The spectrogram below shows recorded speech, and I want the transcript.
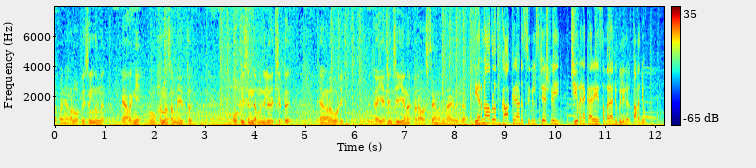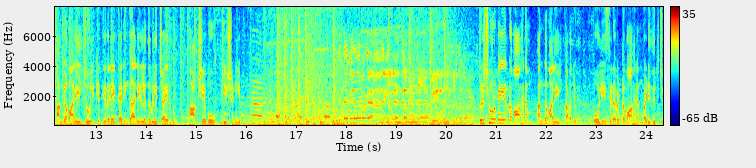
അപ്പോൾ ഞങ്ങൾ ഓഫീസിൽ നിന്ന് ഇറങ്ങി നോക്കുന്ന സമയത്ത് ഓഫീസിന്റെ മുന്നിൽ വെച്ചിട്ട് ഞങ്ങളെ കൂടി കൈയേറ്റം ചെയ്യുന്ന ഒരവസ്ഥയാണ് ഉണ്ടായത് എറണാകുളം കാക്കനാട് സിവിൽ സ്റ്റേഷനിൽ ജീവനക്കാരെ സമരാനുകൂലികൾ തടഞ്ഞു. അങ്കമാലിയിൽ ജോലിക്കെത്തിയവരെ കരിങ്കാലികൾ എന്ന് വിളിച്ചായിരുന്നു ആക്ഷേപവും ഭീഷണിയും. തൃശൂർ മേയറുടെ വാഹനം അങ്കമാലിയിൽ തടഞ്ഞു. പോലീസ് ഇടപെട്ട വാഹനം വഴിതിരിച്ചു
